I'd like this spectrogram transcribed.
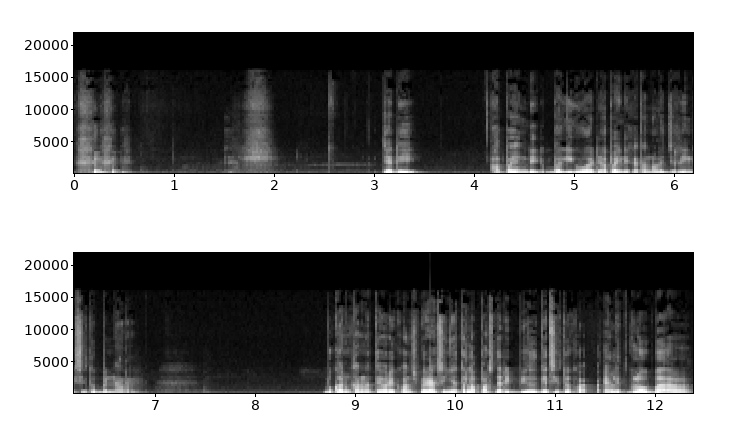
Jadi apa yang di bagi gue apa yang dikatakan oleh Jerings itu benar bukan karena teori konspirasinya terlepas dari Bill Gates itu elit global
